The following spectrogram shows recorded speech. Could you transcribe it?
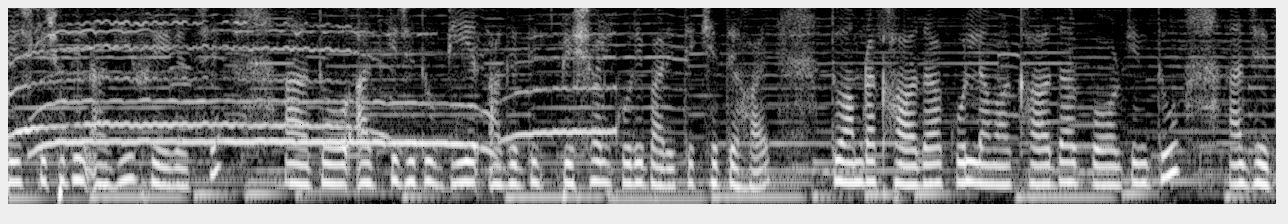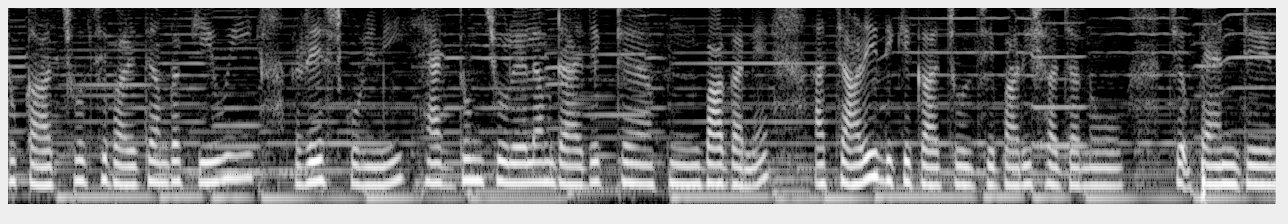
বেশ কিছুদিন আগেই হয়ে গেছে তো আজকে যেহেতু বিয়ের আগের দিন স্পেশাল করে বাড়িতে খেতে হয়, তো আমরা খাওয়া দাওয়া করলাম। আর খাওয়া দাওয়ার পর কিন্তু যেহেতু কাজ চলছে বাড়িতে, আমরা কেউই রেস্ট করিনি। একদম চলে এলাম ডাইরেক্ট বাগানে। আর চারিদিকে কাজ চলছে, বাড়ি সাজানো প্যান্ডেল,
